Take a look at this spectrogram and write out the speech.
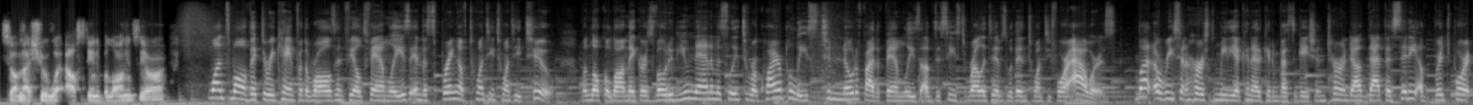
So I'm not sure what outstanding belongings there are. One small victory came for the Rawls and Field families in the spring of 2022 when local lawmakers voted unanimously to require police to notify the families of deceased relatives within 24 hours. But a recent Hearst Media Connecticut investigation turned out that the city of Bridgeport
